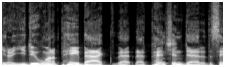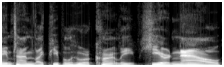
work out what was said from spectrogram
You know, you do want to pay back that, that pension debt at the same time, like people who are currently here now,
